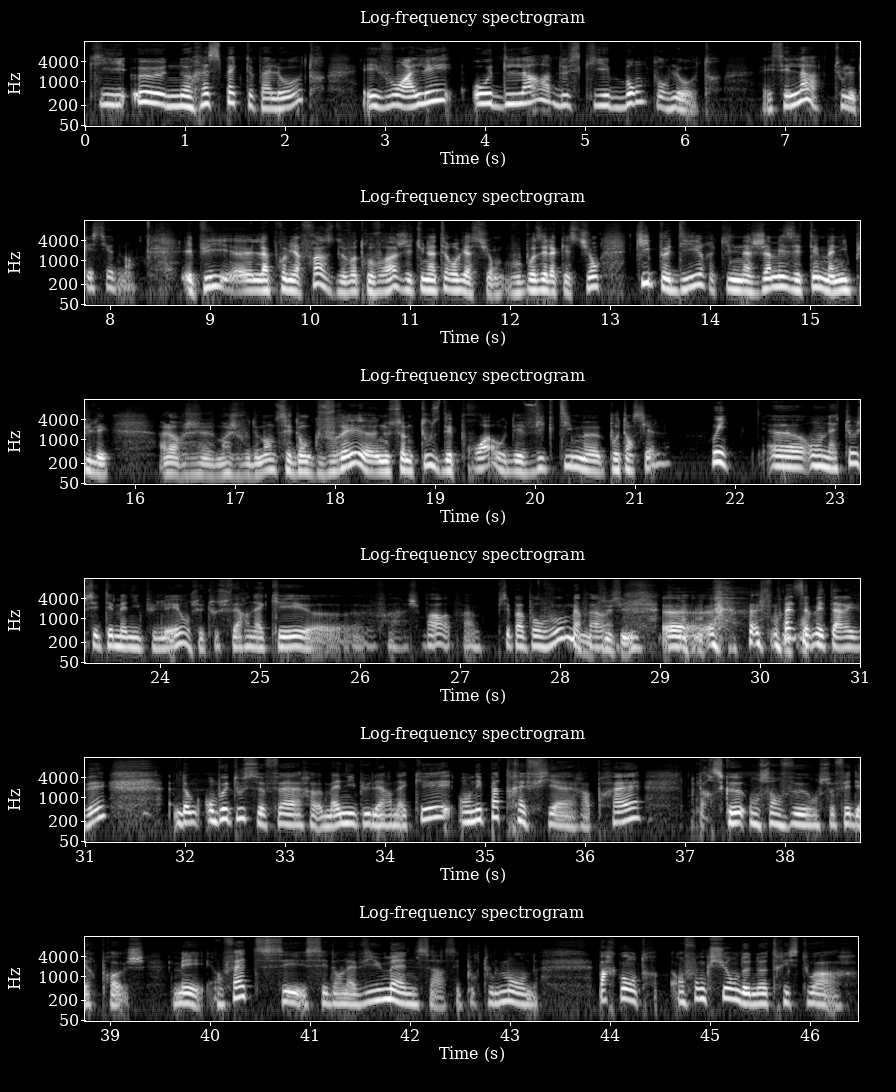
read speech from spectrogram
qui, eux, ne respectent pas l'autre et vont aller au-delà de ce qui est bon pour l'autre. Et c'est là tout le questionnement. Et puis, euh, la première phrase de votre ouvrage est une interrogation. Vous posez la question, qui peut dire qu'il n'a jamais été manipulé? Alors, moi, je vous demande, c'est donc vrai? Euh, Nous sommes tous des proies ou des victimes potentielles? Oui, euh, on a tous été manipulés, on s'est tous fait arnaquer. Euh, enfin, je sais pas, enfin, c'est pas pour vous, mais enfin, Si, si. euh, moi, ça m'est arrivé. Donc, on peut tous se faire manipuler, arnaquer. On n'est pas très fier après parce que on s'en veut, on se fait des reproches. Mais en fait, c'est dans la vie humaine, ça, c'est pour tout le monde. Par contre, en fonction de notre histoire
